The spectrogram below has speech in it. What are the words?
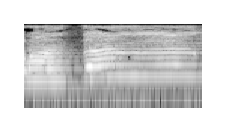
رددنا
